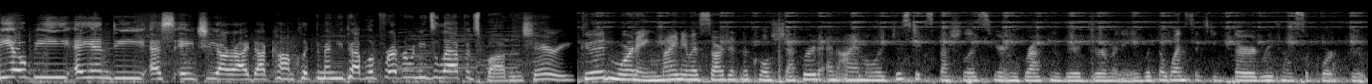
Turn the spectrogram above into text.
B O B A N D S H E R I dot com. Click the menu tab. Look for Everyone Needs a Laugh. It's Bob and Sherry. Good morning. My name is Sergeant Nicole Shepard, and I am a logistics specialist here in Grafenwehr, Germany, with the 163rd Regional Support Group.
